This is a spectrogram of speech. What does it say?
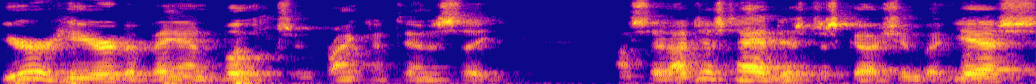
You're here to ban books in Franklin, Tennessee. I said, I just had this discussion, but yes,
